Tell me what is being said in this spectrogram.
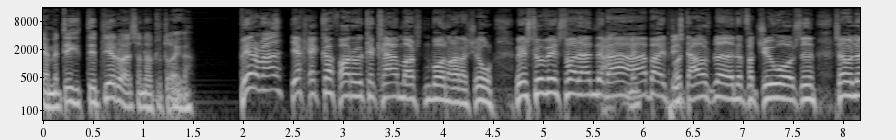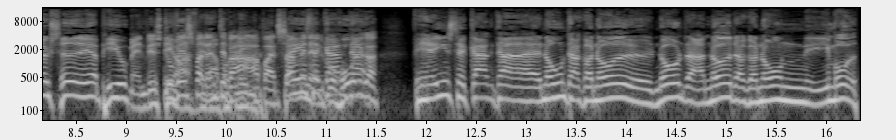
Jamen, det, det bliver du altså, når du drikker. Ved du hvad? Jeg kan ikke gøre for, at du ikke kan klare mosten på en redaktion. Hvis du vidste, hvordan det Nej, var at arbejde hvis- på dagsbladene for 20 år siden, så ville du ikke sidde der og pive. Men hvis du vidste, hvordan det var at arbejde sammen med en eneste gang, alkoholiker... Der, hver eneste gang, der er nogen, der går noget, nogen, der er noget, der går nogen imod,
